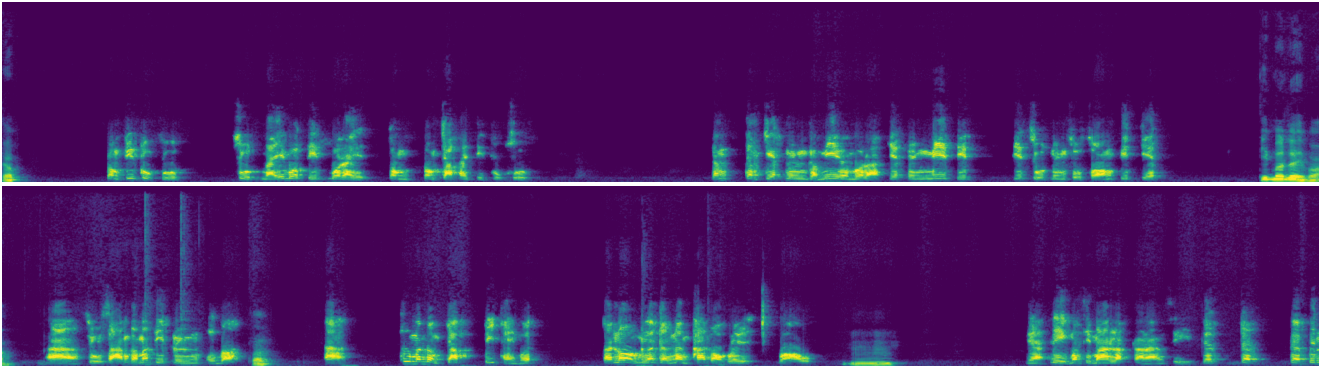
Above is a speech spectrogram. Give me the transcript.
ครับ ต้องติดทุกสูตร สูตรไหนบ่ติดบ่ได้ต้องต้องจับให้ติดทุกสูตรจังจังเจ็ดหนึ่งกับมีแมันบ่ล่ะเจ็ดหนึ่งมีติด ติดสูตรหนึ่งสูตรสองติดเจ็ดติดหมาเลยพออ่า สูตรสามกับมาติดหนึ่งเห็นบ่ครับ อ่า คือมันต้องจับติดให้หมดแต่นอกเหนือจากนั้นคัดออกเลยบ่เอาอืม เนี่ยเลขมันสิมาหลักการังสี่จะจะจะเป็น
